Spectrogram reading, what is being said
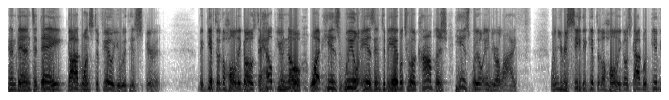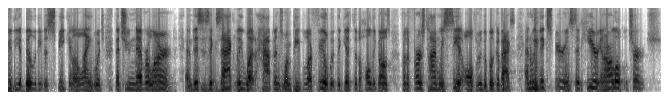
And then today, God wants to fill you with his spirit the gift of the Holy Ghost to help you know what His will is and to be able to accomplish His will in your life. When you receive the gift of the Holy Ghost, God will give you the ability to speak in a language that you never learned. And this is exactly what happens when people are filled with the gift of the Holy Ghost for the first time. We see it all through the book of Acts, and we've experienced it here in our local church.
